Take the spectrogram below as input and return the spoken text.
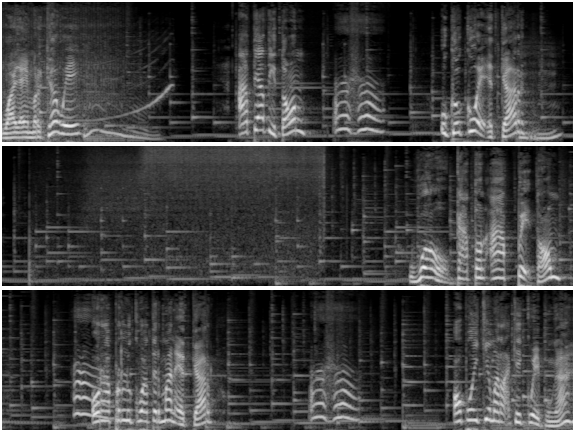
Wayahe mergawe. Hati-hati, Tom. Uga kue, Edgar. Wow, katon apik, Tom. Ora perlu kuatir man, Edgar. Opo iki marake kue bunga?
